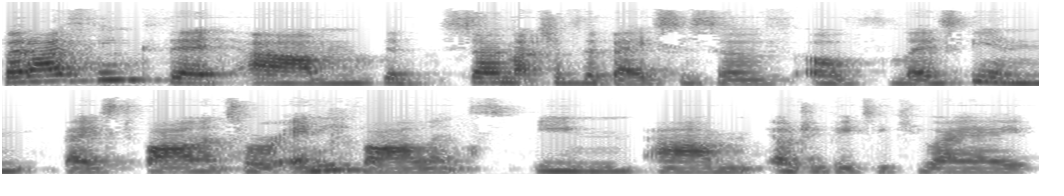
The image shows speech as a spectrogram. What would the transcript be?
But I think that um, the, so much of the basis of, of lesbian based violence or any violence in um, LGBTQIA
